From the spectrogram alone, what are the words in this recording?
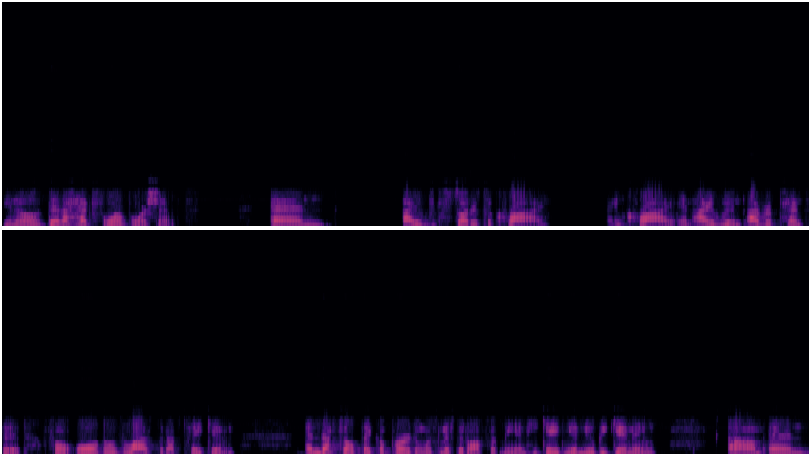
you know, that I had four abortions. And I started to cry and cry. And I, re- I repented for all those lives that I've taken and I felt like a burden was lifted off of me, and He gave me a new beginning. Um, and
